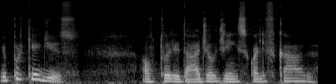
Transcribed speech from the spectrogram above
E por que disso? Autoridade e audiência qualificada.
